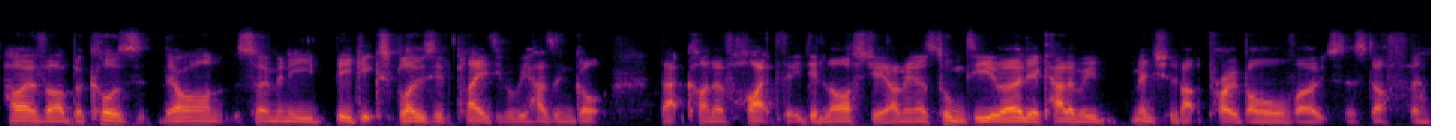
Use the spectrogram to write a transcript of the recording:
However, because there aren't so many big explosive plays, he probably hasn't got that kind of hype that he did last year. I mean, I was talking to you earlier, Callum. We mentioned about the Pro Bowl votes and stuff, and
